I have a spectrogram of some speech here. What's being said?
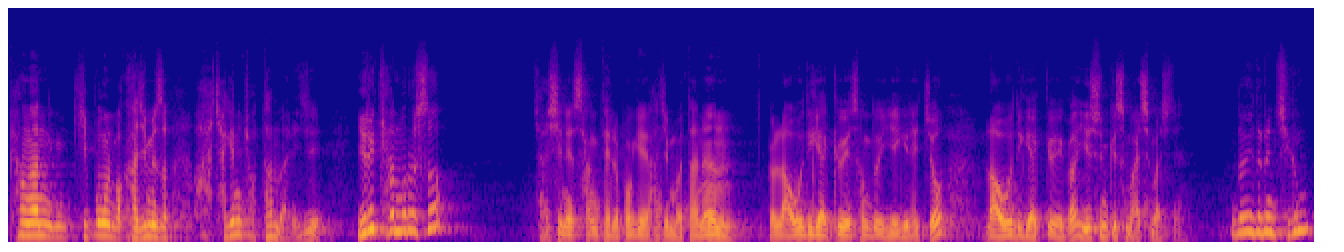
평안 기쁨을 막 가지면서 아 자기는 좋단 말이지 이렇게 함으로써 자신의 상태를 보게 하지 못하는 그 라오디게아 교회 성도 얘기를 했죠. 라오디게아 교회가 예수님께서 말씀하시죠. 너희들은 지금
